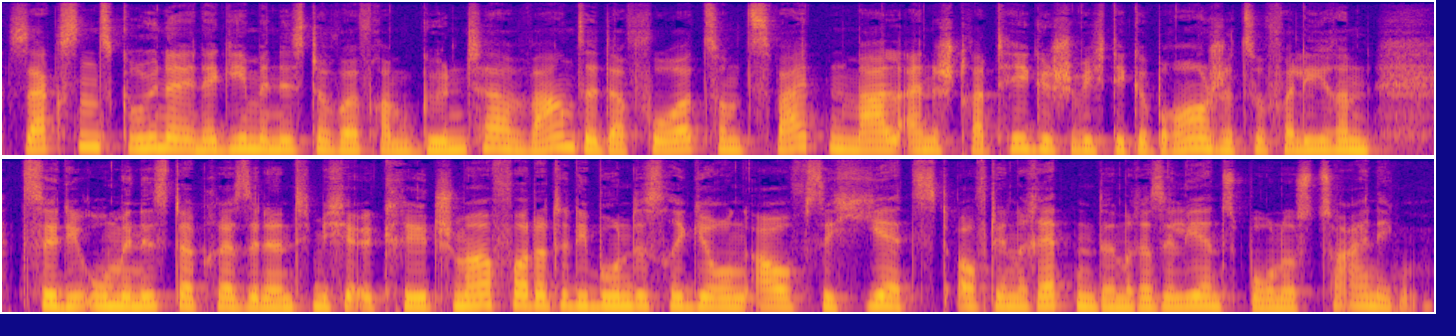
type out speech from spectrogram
Sachsens grüner Energieminister Wolfram Günther warnte davor, zum zweiten Mal eine strategisch wichtige Branche zu verlieren. CDU-Ministerpräsident Michael Kretschmer forderte die Bundesregierung auf, sich jetzt auf den rettenden Resilienzbonus zu einigen.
